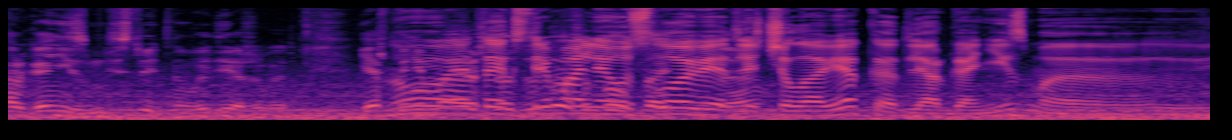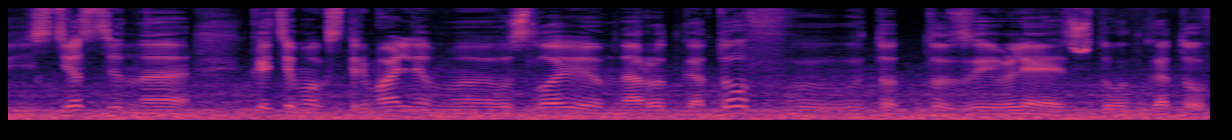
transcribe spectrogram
организм действительно выдерживает? Я ну, понимаю, это экстремальные это условия статьи, да? для человека, для организма. Естественно, к этим экстремальным условиям народ готов. Тот, кто заявляет, что он готов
